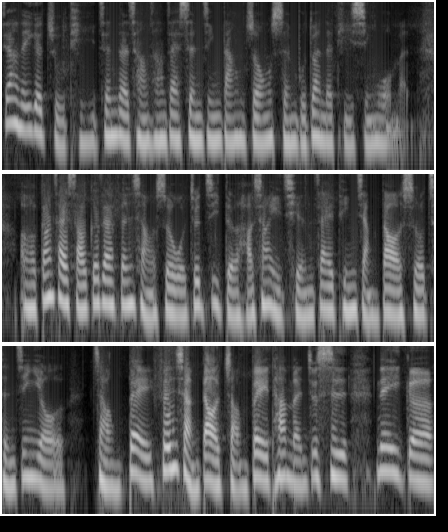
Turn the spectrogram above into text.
这样的一个主题，真的常常在圣经当中，神不断的提醒我们。呃，刚才韶哥在分享的时候，我就记得，好像以前在听讲道的时候，曾经有。长辈分享到，长辈他们就是那个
